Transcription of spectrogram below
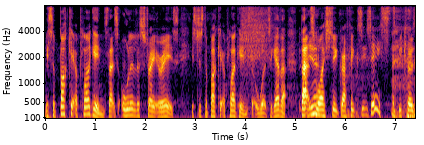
it's a bucket of plugins. That's all Illustrator is. It's just a bucket of plugins that all work together. That's yeah. why Astute Graphics exists because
